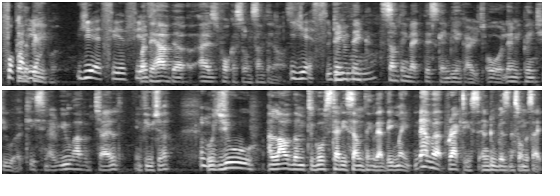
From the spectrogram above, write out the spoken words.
for for the paper, Yes, yes, yes. but they have their eyes focused on something else. yes, Do you think something like this can be encouraged? Or let me paint you a case scenario. You have a child in future. Mm-hmm. Would you allow them to go study something that they might never practice and do business on the side?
